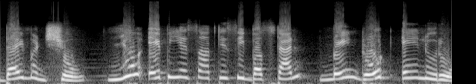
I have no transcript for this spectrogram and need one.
Diamond show new APSRTC bus stand main रोड एलूरू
